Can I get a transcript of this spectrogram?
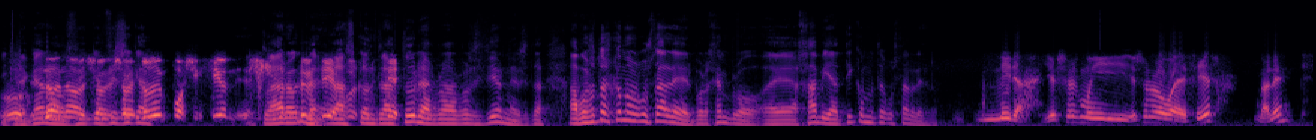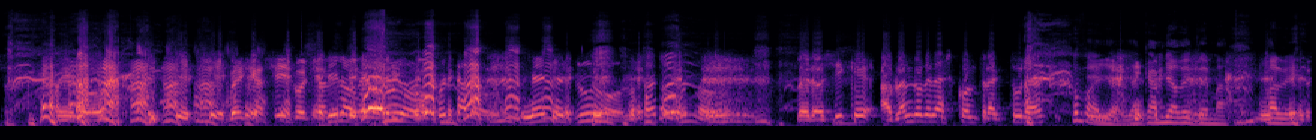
Y que, Uf, claro, no, no, que sobre, física- sobre todo en posiciones. Claro, las contracturas, las posiciones. ¿A vosotros cómo os gusta leer? Por ejemplo, eh, Javi, ¿a ti cómo te gusta leer? Mira, yo eso es muy, eso no lo voy a decir, ¿vale? Pero Venga, sí, con Dilo, cuéntalo. Léete lo sabe todo el mundo. Pero sí que hablando de las contracturas, Vaya, ya he cambiado de tema. Vale.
